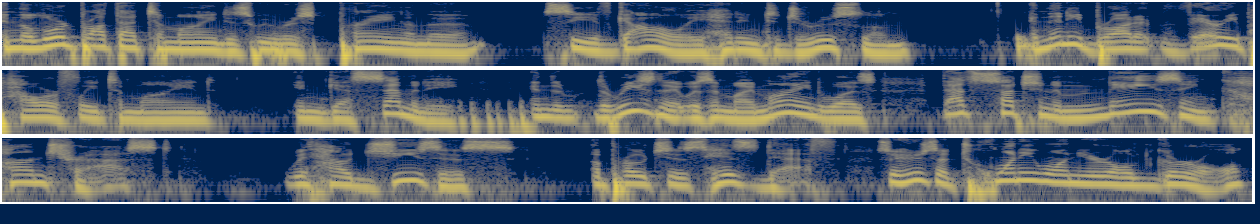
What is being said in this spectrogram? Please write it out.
And the Lord brought that to mind as we were praying on the Sea of Galilee heading to Jerusalem. And then he brought it very powerfully to mind in Gethsemane. And the, the reason it was in my mind was that's such an amazing contrast with how Jesus approaches his death. So here's a 21 year old girl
